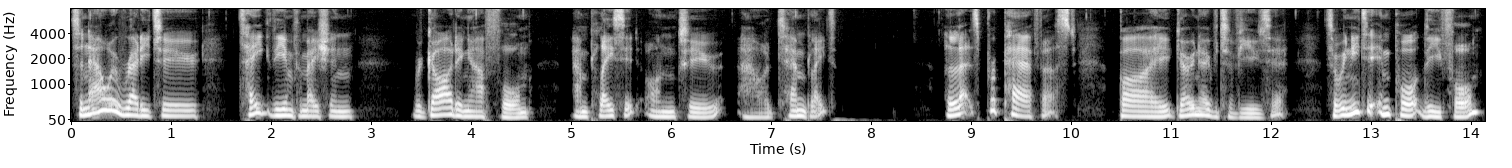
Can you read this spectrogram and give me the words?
So now we're ready to take the information regarding our form and place it onto our template. Let's prepare first by going over to views here. So we need to import the form.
